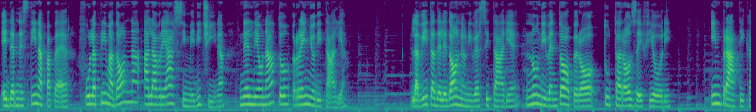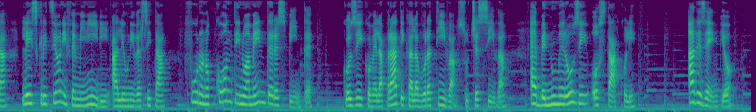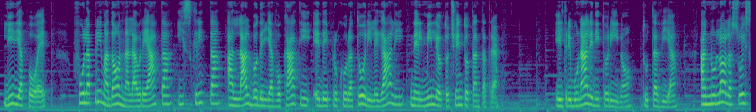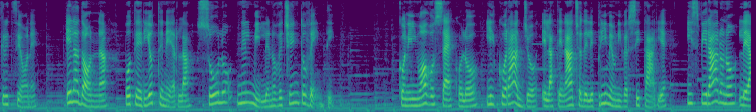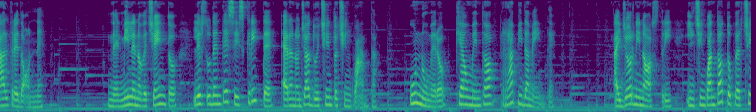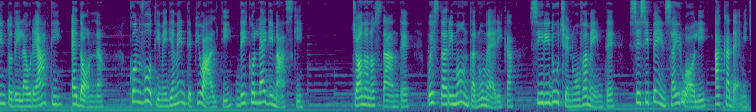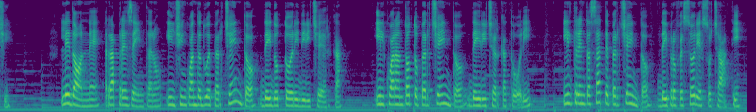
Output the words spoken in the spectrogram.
ed Ernestina Paper fu la prima donna a laurearsi in medicina nel neonato Regno d'Italia. La vita delle donne universitarie non diventò però tutta rose e fiori. In pratica, le iscrizioni femminili alle università furono continuamente respinte, così come la pratica lavorativa successiva ebbe numerosi ostacoli. Ad esempio, Lydia Poet fu la prima donna laureata iscritta all'albo degli avvocati e dei procuratori legali nel 1883. Il Tribunale di Torino, tuttavia, annullò la sua iscrizione e la donna poté riottenerla solo nel 1920. Con il nuovo secolo, il coraggio e la tenacia delle prime universitarie ispirarono le altre donne nel 1900 le studentesse iscritte erano già 250, un numero che aumentò rapidamente. Ai giorni nostri il 58% dei laureati è donna, con voti mediamente più alti dei colleghi maschi. Ciò nonostante, questa rimonta numerica si riduce nuovamente se si pensa ai ruoli accademici le donne rappresentano il 52% dei dottori di ricerca, il 48% dei ricercatori, il 37% dei professori associati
